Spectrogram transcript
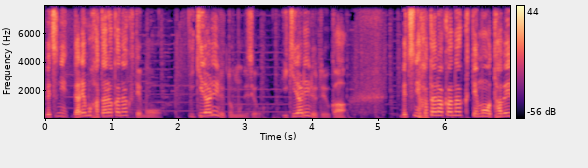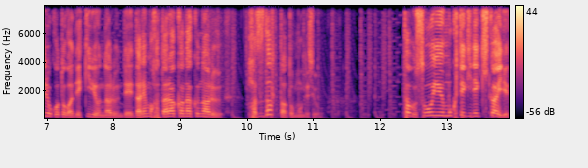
別に誰も働かなくても生きられると思うんですよ。生きられるというか別に働かなくても食べることができるようになるんで誰も働かなくなるはずだったと思うんですよ。多分そういう目的で機械で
